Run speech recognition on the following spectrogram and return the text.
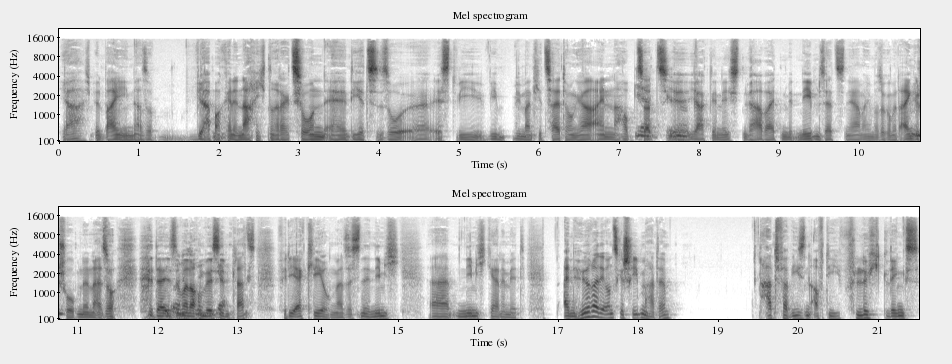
Ja, ich bin bei Ihnen. Also wir haben auch keine Nachrichtenredaktion, äh, die jetzt so äh, ist wie, wie, wie manche Zeitungen. Ja, ein Hauptsatz ja, genau. äh, jagt den nächsten. Wir arbeiten mit Nebensätzen, ja, manchmal sogar mit eingeschobenen. Also da ist immer noch ein bisschen Platz für die Erklärung. Also das nehme ich, äh, nehme ich gerne mit. Ein Hörer, der uns geschrieben hatte, hat verwiesen auf die Flüchtlings-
